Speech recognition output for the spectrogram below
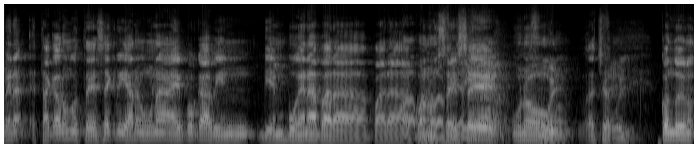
mira, está cabrón ustedes se criaron en una época bien, bien buena para, para Para conocerse uno. Full, full. Cuando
